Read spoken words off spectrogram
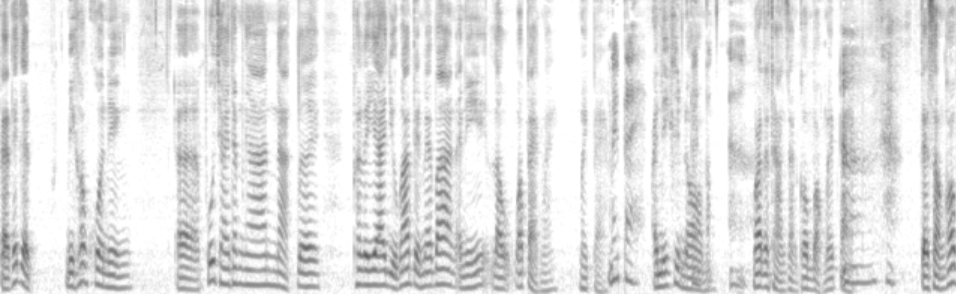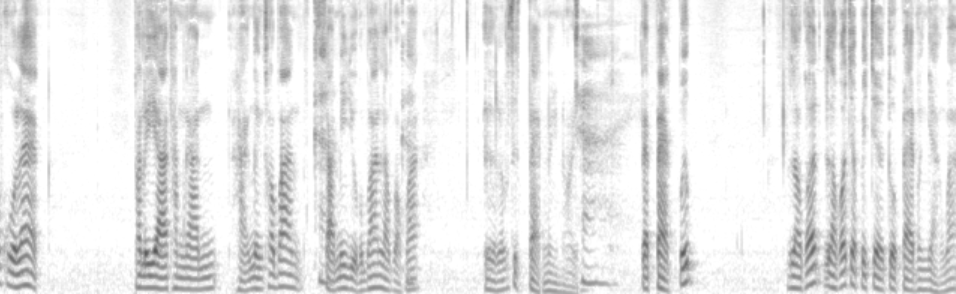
แต่ถ้าเกิดมีครอบครัวหนึ่งเอ่อผู้ชายทำงานหนักเลย ภรรยาอยู่บ้านเป็นแม่บ้าน อันนี้เราว่าแปลกไหมไม่แปลกไม่แปลก อันนี้คือนอมเป็นปกอ่ามาตรฐานสังคมบอกไม่แปลอ่ากค่ะแต่สองครอบครัวแรก ภรรยาทำงานหาเงินเข้าบ้านค่ะสามีอยู่กับบ้านเราบอกว่า เออเรารู้สึกแปลกหน่อยใช่ๆแต่แปลกปุ๊บ เราก็เราก็จะไปเจอตัวแปรบางอย่างว่า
